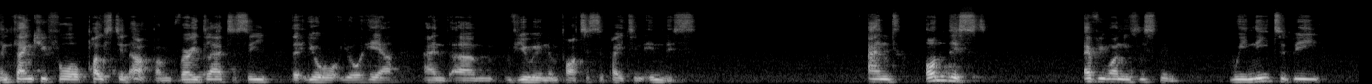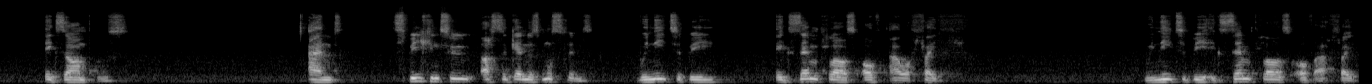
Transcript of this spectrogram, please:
And thank you for posting up. I'm very glad to see that you're you're here and um, viewing and participating in this. And on this, everyone who's listening, we need to be examples. And speaking to us again as Muslims, we need to be exemplars of our faith. We need to be exemplars of our faith.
